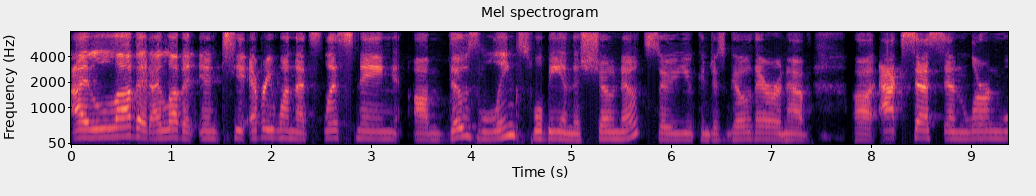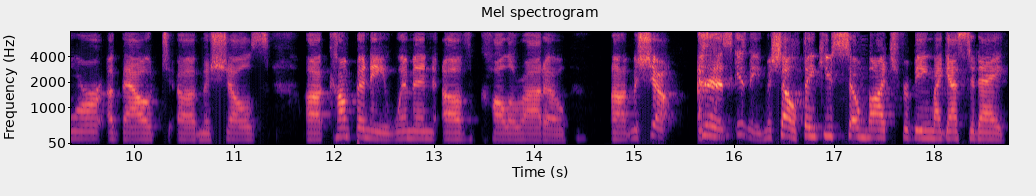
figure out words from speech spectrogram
I love it. I love it. And to everyone that's listening, um, those links will be in the show notes. So you can just go there and have uh, access and learn more about uh, Michelle's uh, company, Women of Colorado. Uh, Michelle, excuse me, Michelle, thank you so much for being my guest today.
